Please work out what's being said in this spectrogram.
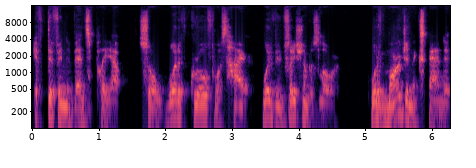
if different events play out. So, what if growth was higher? What if inflation was lower? What if margin expanded,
